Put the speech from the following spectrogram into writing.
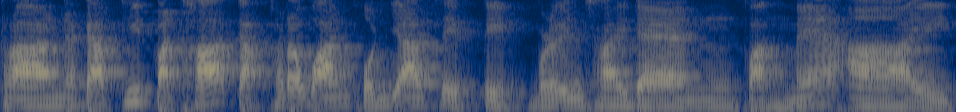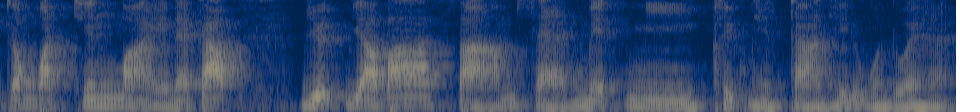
ครานนะครับที่ปะทะกับคาราวานขนยาเสพติดบริเวณชายแดนฝั่งแม่อาย จังหวัดเชียงใหม่นะครับยึดยาบ้า 3 0 0แสนเม็ดมีคลิปเหตุการณ์ให้ดูกันด้วยฮะ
